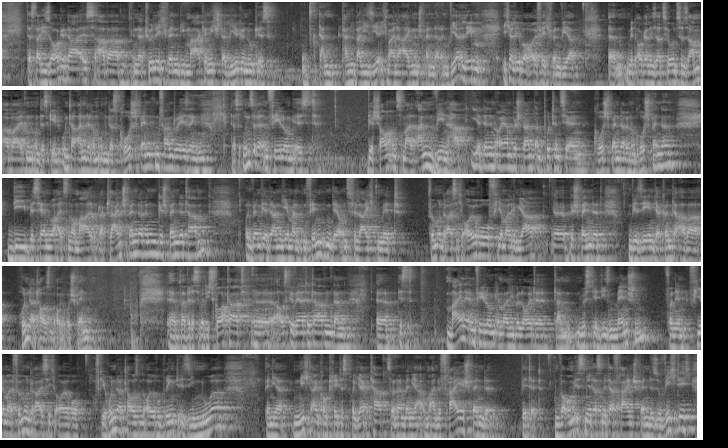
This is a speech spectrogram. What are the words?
dass da die Sorge da ist. Aber natürlich, wenn die Marke nicht stabil genug ist, dann kannibalisiere ich meine eigenen Spenderinnen. Wir erleben, ich erlebe häufig, wenn wir ähm, mit Organisationen zusammenarbeiten und es geht unter anderem um das Großspenden-Fundraising, dass unsere Empfehlung ist, wir schauen uns mal an, wen habt ihr denn in eurem Bestand an potenziellen Großspenderinnen und Großspendern, die bisher nur als Normal- oder Kleinspenderinnen gespendet haben. Und wenn wir dann jemanden finden, der uns vielleicht mit 35 Euro viermal im Jahr äh, bespendet und wir sehen, der könnte aber 100.000 Euro spenden, äh, weil wir das über die Scorecard äh, ausgewertet haben, dann äh, ist meine Empfehlung immer, liebe Leute, dann müsst ihr diesen Menschen von den 4 mal 35 Euro auf die 100.000 Euro bringt ihr sie nur, wenn ihr nicht ein konkretes Projekt habt, sondern wenn ihr um eine freie Spende bittet. Und warum ist mir das mit der freien Spende so wichtig?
